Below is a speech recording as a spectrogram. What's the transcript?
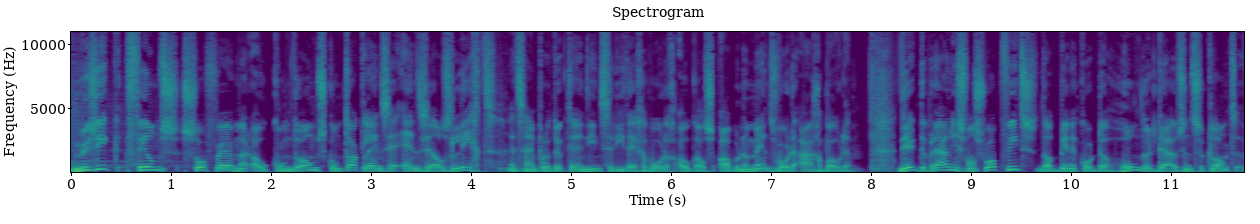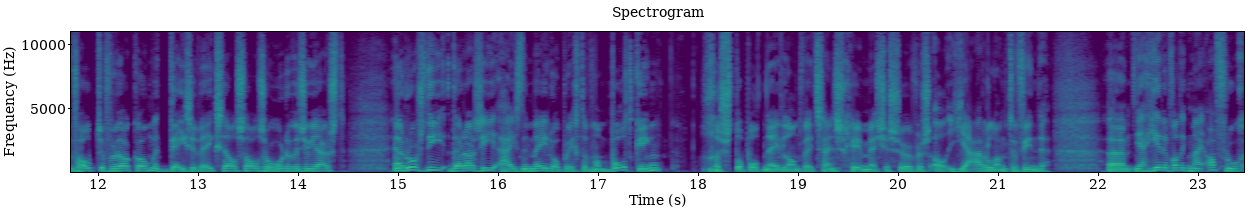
Muziek, films, software, maar ook condooms, contactlenzen en zelfs licht. Het zijn producten en diensten die tegenwoordig ook als abonnement worden aangeboden. Dirk de Bruin is van Swapfiets, dat binnenkort de honderdduizendste klant hoopt te verwelkomen. Deze week zelfs al, zo hoorden we zojuist. En Rosdi Darazi, hij is de medeoprichter van Bolt King. Gestoppeld Nederland weet zijn scheermesjeservice al jarenlang te vinden. Uh, ja, heren, wat ik mij afvroeg.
